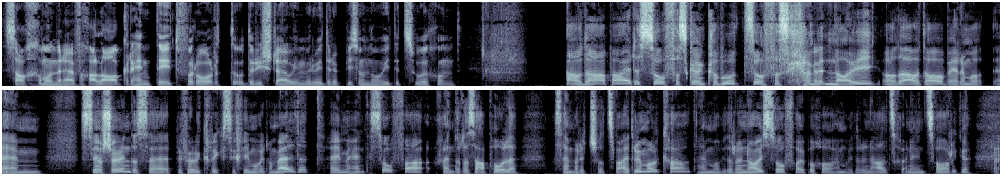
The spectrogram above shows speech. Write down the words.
Sachen, die ihr einfach an Lager habt dort vor Ort oder ist da auch immer wieder etwas, was neu dazukommt? Auch da beides, Sofas gehen kaputt, Sofas kommen ja. neu, oder? Auch da wären wir, ähm, sehr schön, dass äh, die Bevölkerung sich immer wieder meldet. Hey, wir haben ein Sofa, könnt ihr das abholen? Das haben wir jetzt schon zwei, dreimal gehabt. Dann haben wir wieder ein neues Sofa bekommen, haben wieder ein altes können entsorgen. Ja.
